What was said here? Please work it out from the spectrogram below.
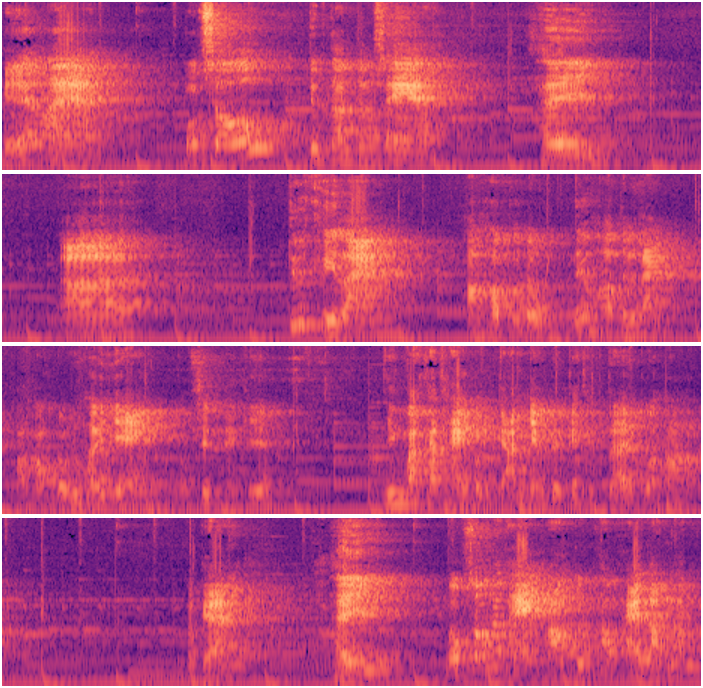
nghĩa là một số trung tâm chống xe thì uh, trước khi làm họ không có đủ nếu họ tự làm họ không đủ thời gian công sức này kia. Nhưng mà khách hàng vẫn cảm nhận được cái thực tế của họ. Ok? Thì một số khách hàng họ cũng không hài lòng lắm.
